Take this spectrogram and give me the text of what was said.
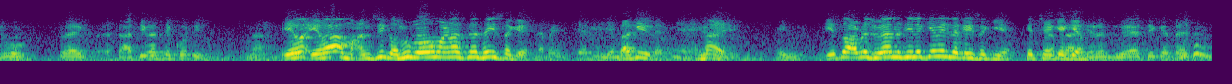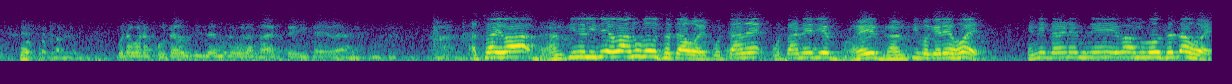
એવું તો એક સાચી વાત છે ખોટી? એવા એવા માનસિક અનુભવો માણસને થઈ શકે. ના જ નહીં. બાકી એમ ના એ તો આપણે જોયા નથી એટલે કેવી રીતે કહી શકીએ કે છે કે કેમ? જોયા છે કે મોટા મોટા ફોટા ઉઠી મોટા મોટા ભાગ કરી કાઢ્યા એવા. અથવા એવા ભ્રાંતિને લીધે એવા અનુભવ થતા હોય. પોતાને પોતાને જે ભય ભ્રાંતિ વગેરે હોય એને કારણે એમને એવા અનુભવ થતા હોય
